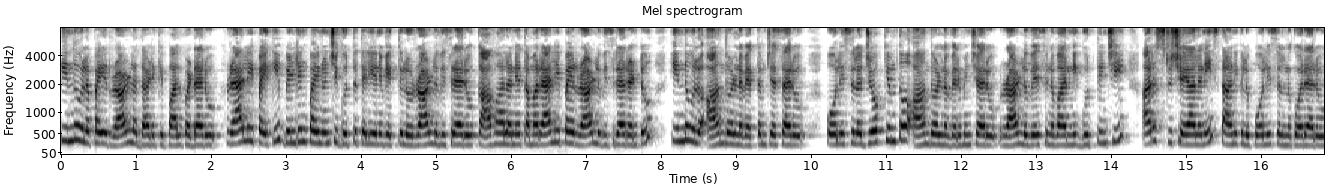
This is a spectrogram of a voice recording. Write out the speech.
హిందువులపై రాళ్ళ దాడికి పాల్పడ్డారు. ర్యాలీపైకి బిల్డింగ్ పై నుంచి గుర్తు తెలియని వ్యక్తులు రాళ్ళు విసిరారు. కావాలనే తమ ర్యాలీపై రాళ్ళు విసిరారంటూ హిందువులు ఆందోళన వ్యక్తం చేశారు. పోలీసుల జోక్యంతో ఆందోళన విరమించారు. రాళ్ళు వేసిన వారిని గుర్తించి అరెస్టు చేయాలని స్థానికులు పోలీసులను కోరారు.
